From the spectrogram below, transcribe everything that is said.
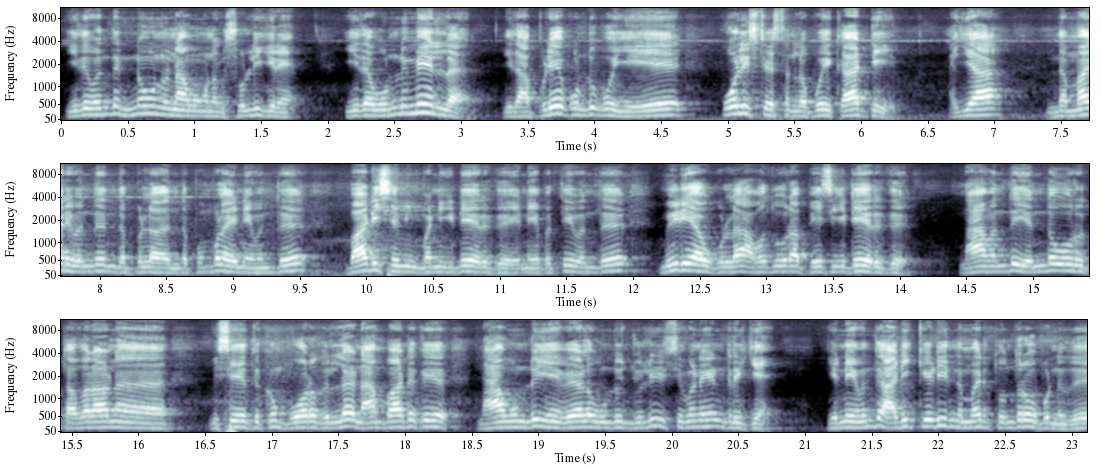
இது வந்து இன்னொன்று நான் உனக்கு சொல்லிக்கிறேன். இதை ஒன்றுமே இல்லை. இதை அப்படியே கொண்டு போய் போலீஸ் ஸ்டேஷனில் போய் காட்டி ஐயா இந்த மாதிரி வந்து இந்த பிள்ளை இந்த பொம்பளை என்னை வந்து பாடி ஷேமிங் பண்ணிக்கிட்டே இருக்குது என்னை பற்றி வந்து மீடியாவுக்குள்ளே அவதூறாக பேசிக்கிட்டே இருக்குது நான் வந்து எந்த ஒரு தவறான விஷயத்துக்கும் போகிறதில்ல நான் பாட்டுக்கு நான் உண்டு என் வேலை உண்டுன்னு சொல்லி சிவனேன்னு இருக்கேன். என்னை வந்து அடிக்கடி இந்த மாதிரி தொந்தரவு பண்ணுது.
